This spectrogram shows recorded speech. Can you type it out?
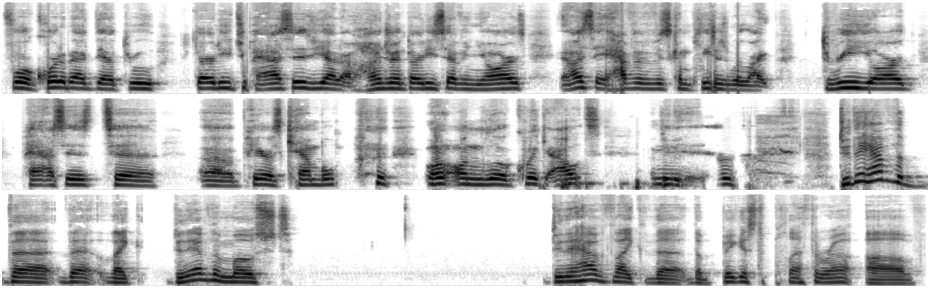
for a quarterback that threw 32 passes, you had 137 yards. And I say half of his completions were like three yard passes to uh, Parris Campbell on, on little quick outs. I mean, do they have the the the like? Do they have the most? Do they have like the the biggest plethora of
